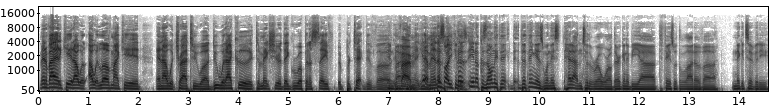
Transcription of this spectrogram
man, if I had a kid, I would I would love my kid, and I would try to uh, do what I could to make sure they grew up in a safe, uh, protective uh, environment. Yeah, man, that's all you can do. You know, because the only thing, the, the thing is, when they head out into the real world, they're going to be uh, faced with a lot of uh, negativity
